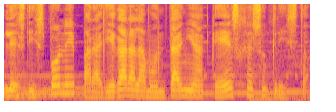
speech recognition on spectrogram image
les dispone para llegar a la montaña que es Jesucristo.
